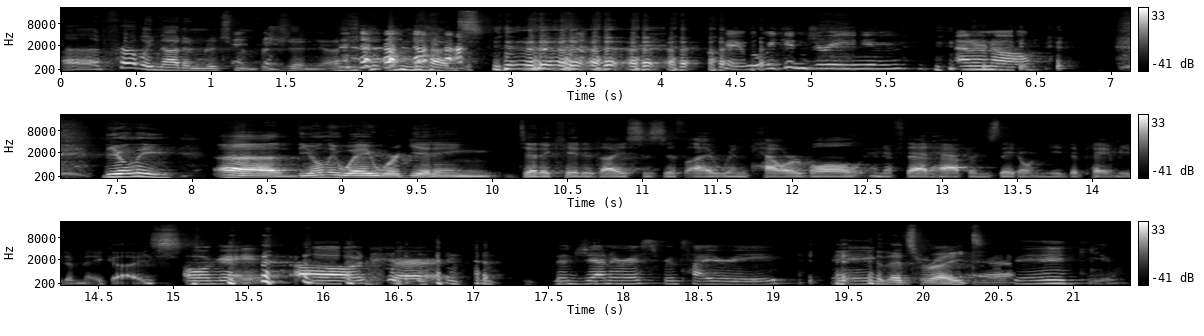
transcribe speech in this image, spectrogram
uh, probably not in Richmond, Virginia. Okay, well, we can dream. I don't know the only uh, the only way we're getting dedicated ice is if I win Powerball, and if that happens, they don't need to pay me to make ice. Okay. Oh, sure. the generous retiree. Thank That's right. Thank you.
